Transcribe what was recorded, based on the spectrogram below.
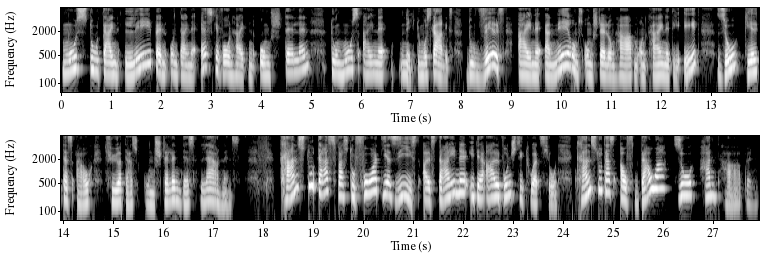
musst du dein Leben und deine Essgewohnheiten umstellen. Du musst eine, nicht, du musst gar nichts. Du willst eine Ernährungsumstellung haben und keine Diät. So gilt das auch für das Umstellen des Lernens. Kannst du das, was du vor dir siehst, als deine Idealwunschsituation, kannst du das auf Dauer so handhaben?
